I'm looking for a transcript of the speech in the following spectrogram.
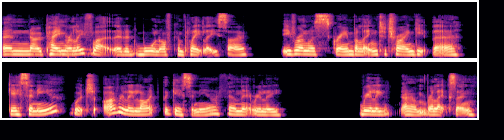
And no pain relief, like it had worn off completely. So everyone was scrambling to try and get the gas which I really liked the gas. I found that really, really um, relaxing.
